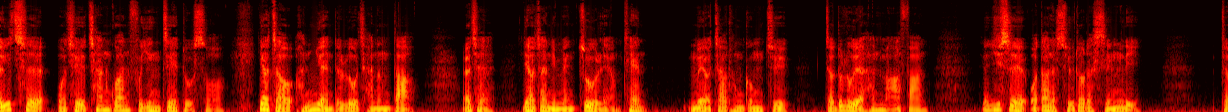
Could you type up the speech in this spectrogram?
有一次我去参观福音戒毒所，要走很远的路才能到，而且要在里面住两天，没有交通工具，走的路也很麻烦。于是我带了许多的行李，就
